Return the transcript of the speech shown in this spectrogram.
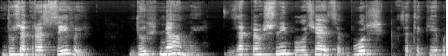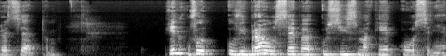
Дуже красивий, духмяний, запашний, виходить, борщ за таким рецептом. Він увібрав у себе усі смаки осені.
